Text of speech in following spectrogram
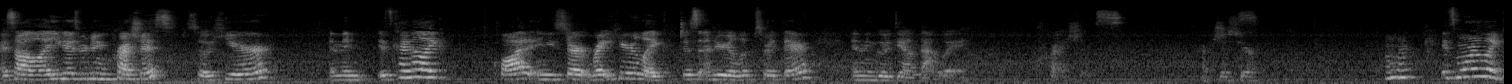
I saw a lot of you guys were doing precious. So here, and then it's kind of like quad, and you start right here, like just under your lips right there, and then go down that way. Precious. Just here. hmm It's more like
